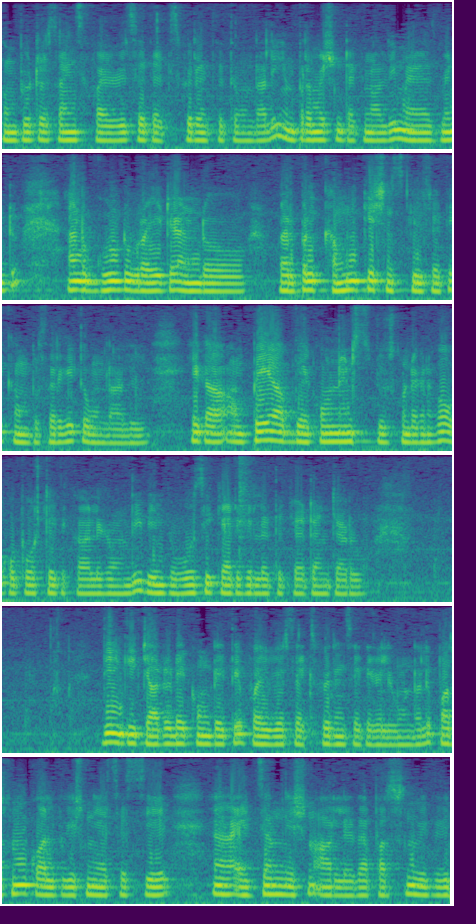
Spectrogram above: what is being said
computer science five years అయితే ఎక్స్పీరియన్స్ అయితే ఉండాలి. Information technology management and good write and verbal communication skills అయితే కంపల్సరీగా అయితే ఉండాలి. ఇక పే ఆఫ్ ది అకౌంటెంట్స్ చూసుకుంటే కనుక ఒక పోస్ట్ అయితే ఖాళీగా ఉంది. దీనికి ఓసీ కేటగిరీలో అయితే కేటాయించారు. దీనికి చార్టెడ్ అకౌంట్ అయితే ఫైవ్ ఇయర్స్ ఎక్స్పీరియన్స్ అయితే కలిగి ఉండాలి. Personal qualification SSC examination or లేదా person with the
